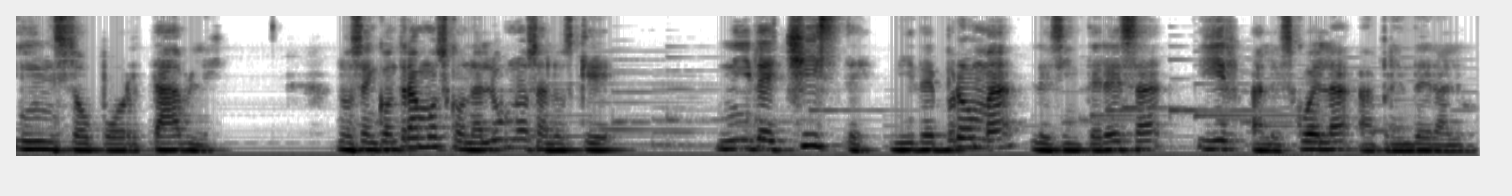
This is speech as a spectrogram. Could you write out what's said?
insoportable. Nos encontramos con alumnos a los que ni de chiste ni de broma les interesa ir a la escuela a aprender algo.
